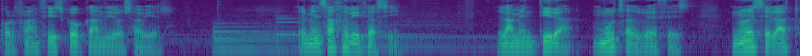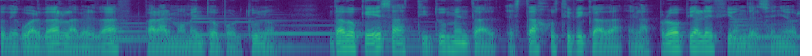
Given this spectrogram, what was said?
por Francisco Cándido Xavier. El mensaje dice así: La mentira muchas veces no es el acto de guardar la verdad para el momento oportuno dado que esa actitud mental está justificada en la propia lección del Señor,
